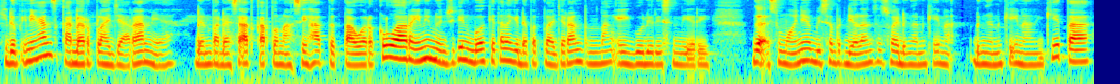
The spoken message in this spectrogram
hidup ini kan sekadar pelajaran ya. Dan pada saat kartu nasihat The Tower keluar ini nunjukin bahwa kita lagi dapat pelajaran tentang ego diri sendiri. Nggak semuanya bisa berjalan sesuai dengan keina dengan keinginan kita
